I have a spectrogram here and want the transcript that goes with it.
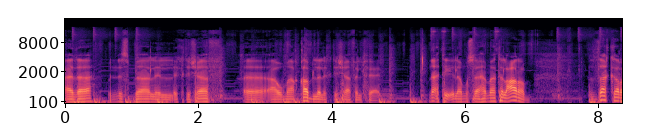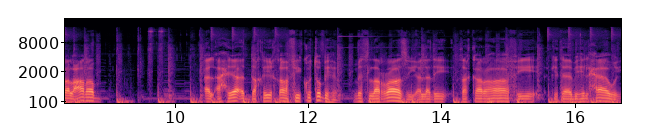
هذا بالنسبة للاكتشاف آه، أو ما قبل الاكتشاف الفعلي. نأتي إلى مساهمات العرب. ذكر العرب الأحياء الدقيقة في كتبهم مثل الرازي الذي ذكرها في كتابه الحاوي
